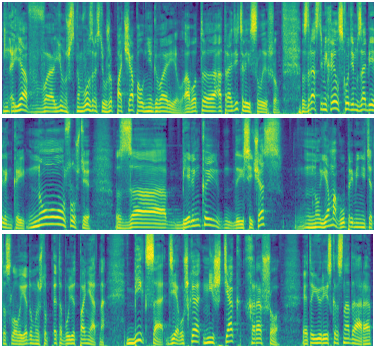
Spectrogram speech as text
я в юношеском возрасте уже почапал не говорил. А вот э, от родителей слышал. Здравствуйте, Михаил, сходим за беленькой. Ну, слушайте, за беленькой и сейчас ну, я могу применить это слово. Я думаю, что это будет понятно. Бикса, девушка, ништяк, хорошо. Это Юрий из Краснодара.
